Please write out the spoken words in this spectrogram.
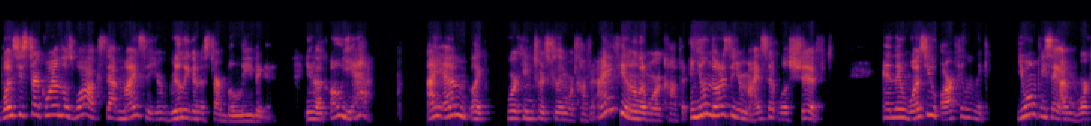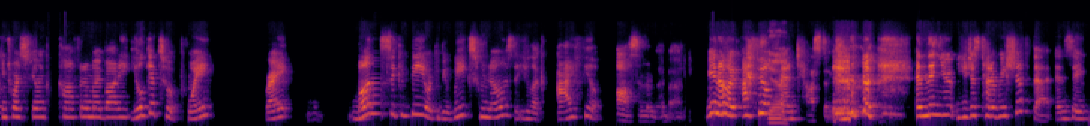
once you start going on those walks, that mindset, you're really going to start believing it. You know, like, oh yeah, I am like working towards feeling more confident. I am feeling a little more confident. And you'll notice that your mindset will shift. And then once you are feeling like you won't be saying, I'm working towards feeling confident in my body, you'll get to a point, right? Months it could be, or it could be weeks, who knows, that you're like, I feel awesome in my body. You know, like I feel yeah. fantastic. and then you you just kind of reshift that and say,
